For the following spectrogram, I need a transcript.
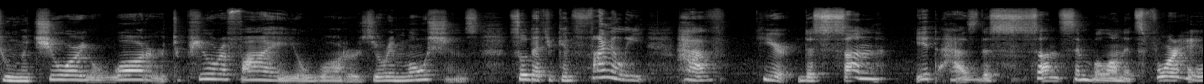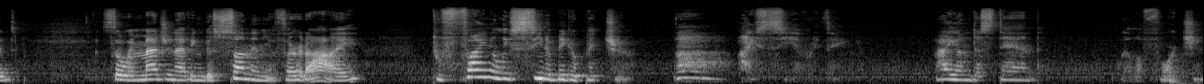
to mature your water, to purify your waters, your emotions, so that you can finally have here the sun. It has the sun symbol on its forehead. So imagine having the sun in your third eye to finally see the bigger picture. Ah, I see everything. I understand. Wheel of Fortune.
